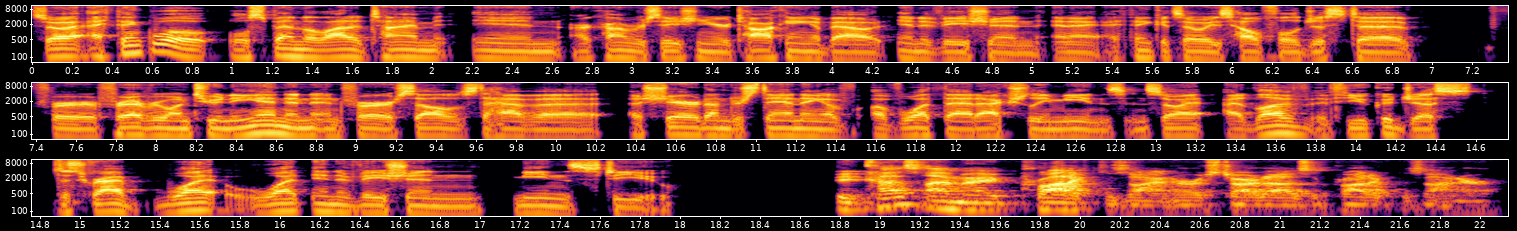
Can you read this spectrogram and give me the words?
So I think we'll we'll spend a lot of time in our conversation here talking about innovation, and I, I think it's always helpful just to for for everyone tuning in and, and for ourselves to have a, a shared understanding of of what that actually means. And so I, I'd love if you could just describe what what innovation means to you. Because I'm a product designer, I started out as a product designer.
